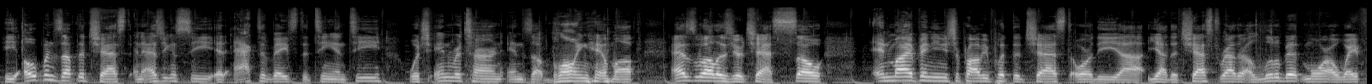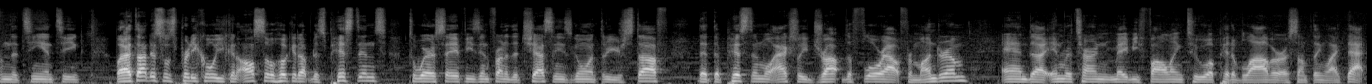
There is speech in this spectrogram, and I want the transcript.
He opens up the chest and as you can see it activates the TNT which in return ends up blowing him up as well as your chest. So in my opinion, you should probably put the chest or the, uh, yeah, the chest rather a little bit more away from the TNT. But I thought this was pretty cool. You can also hook it up to pistons to where, say, if he's in front of the chest and he's going through your stuff, that the piston will actually drop the floor out from under him and uh, in return maybe falling to a pit of lava or something like that.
